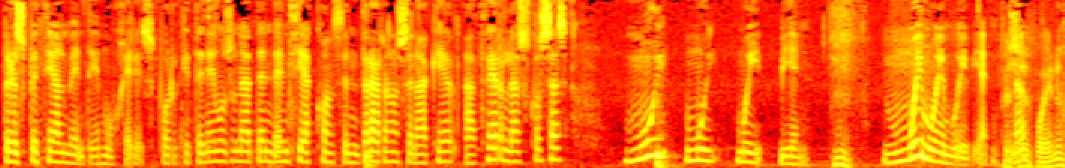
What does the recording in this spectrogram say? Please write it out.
pero especialmente en mujeres, porque tenemos una tendencia a concentrarnos en hacer las cosas muy, muy, muy bien. Muy, muy, muy bien. Pues es bueno.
